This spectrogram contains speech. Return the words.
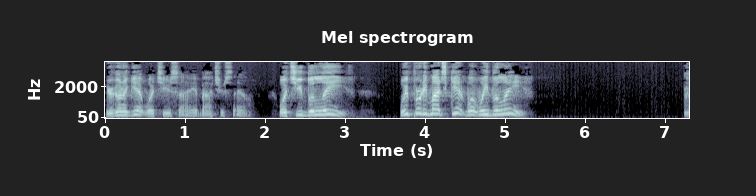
You're going to get what you say about yourself, what you believe. We pretty much get what we believe.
